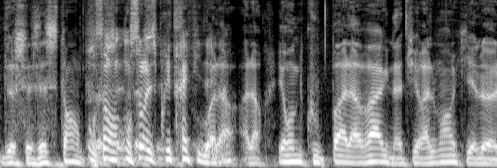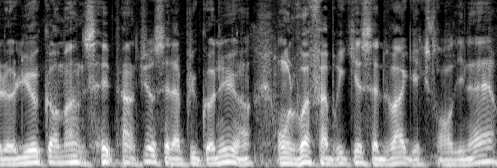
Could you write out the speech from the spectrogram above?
De ces estampes. On sent- on l'esprit très fidèle, Voilà. hein. Alors, et on ne coupe pas la vague, naturellement, qui est le, le lieu commun de ces peintures, c'est la plus connue. hein. On le voit fabriquer cette vague extraordinaire,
